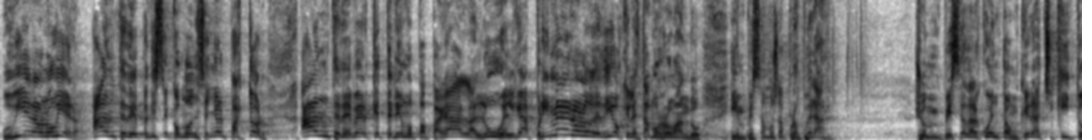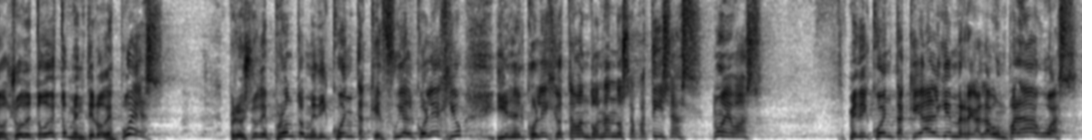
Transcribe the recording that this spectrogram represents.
Hubiera o no hubiera. Antes de, dice, como enseñó el pastor, antes de ver qué tenemos para pagar, la luz, el gas, primero lo de Dios que le estamos robando. Y empezamos a prosperar. Yo me empecé a dar cuenta, aunque era chiquito, yo de todo esto me entero después. Pero yo de pronto me di cuenta que fui al colegio y en el colegio estaban donando zapatillas nuevas. Me di cuenta que alguien me regalaba un paraguas.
